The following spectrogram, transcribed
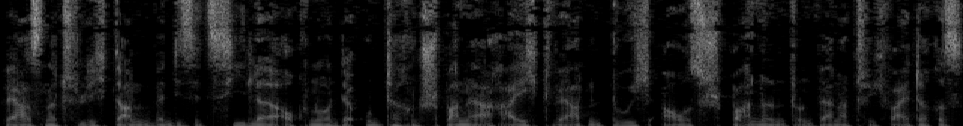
wäre es natürlich dann, wenn diese Ziele auch nur in der unteren Spanne erreicht werden, durchaus spannend und wäre natürlich weiteres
